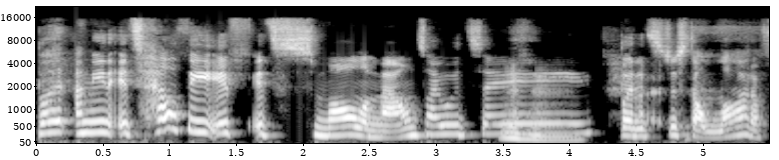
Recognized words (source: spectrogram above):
But I mean, it's healthy if it's small amounts, I would say. Mhm. But it's just a lot of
